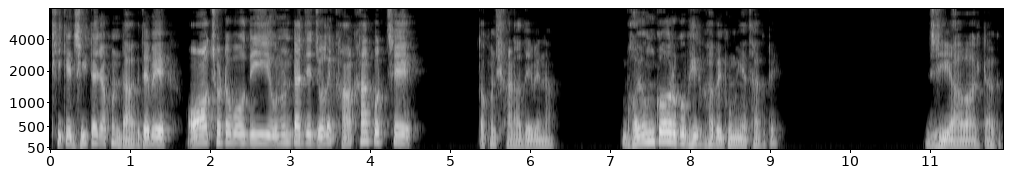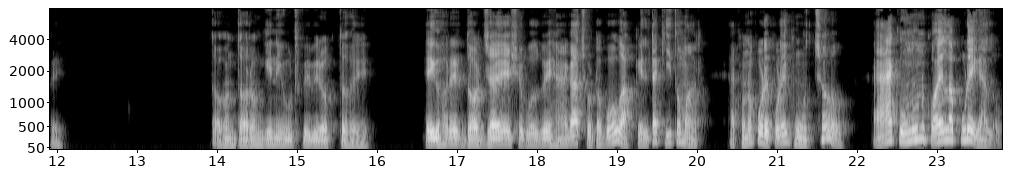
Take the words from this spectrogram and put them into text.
ঠিকে ঝিটা যখন ডাক দেবে, অ, ছোট বৌদি, উনুনটা যে জলে খাঁ খাঁ করছে, তখন সাড়া দেবে না। ভয়ঙ্কর গভীরভাবে ঘুমিয়ে থাকবে। ঝি আবার ডাকবে তখন তরঙ্গিনী উঠবে বিরক্ত হয়ে। এই ঘরের দরজায় এসে বলবে হ্যাঁ গা ছোট বউ, আক্কেলটা কি তোমার? এখনও পড়ে পড়ে ঘুমোচ্ছ? এক উনুন কয়লা পুড়ে গেল।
